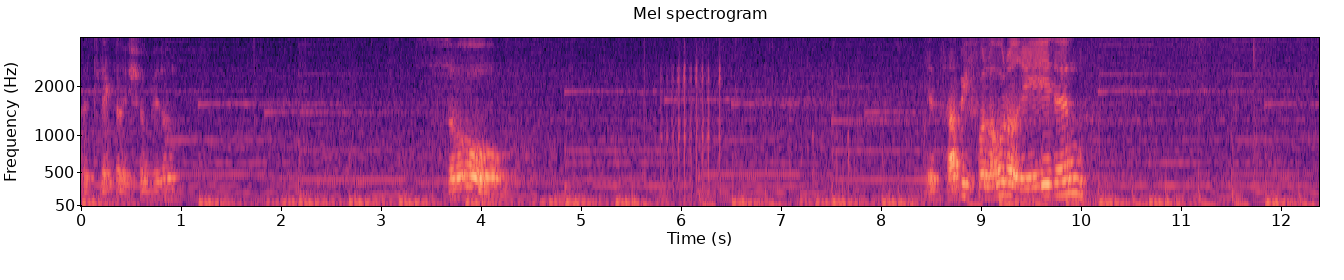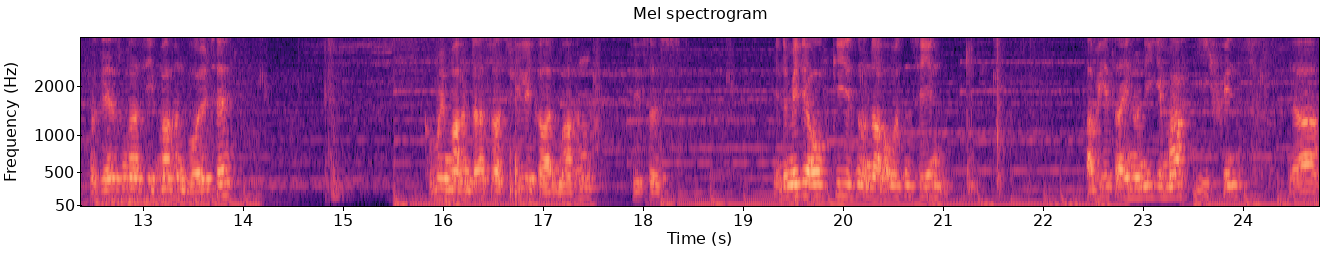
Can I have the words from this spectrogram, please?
Da kleckere ich schon wieder. So. Jetzt habe ich vor lauter Reden vergessen, was ich machen wollte. Guck mal, wir machen das, was viele gerade machen. Dieses in der Mitte aufgießen und nach außen ziehen. Habe ich jetzt eigentlich noch nie gemacht. Ich finde es, ja,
